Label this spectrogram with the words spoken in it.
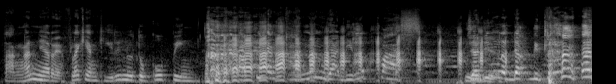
Tangannya refleks yang kiri nutup kuping, tapi yang kanan nggak dilepas. Jadi meledak di tangan.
